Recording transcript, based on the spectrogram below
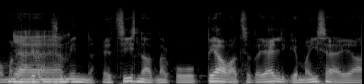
oma ja, netiühendusel ja. minna, et siis nad nagu peavad seda jälgima ise ja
